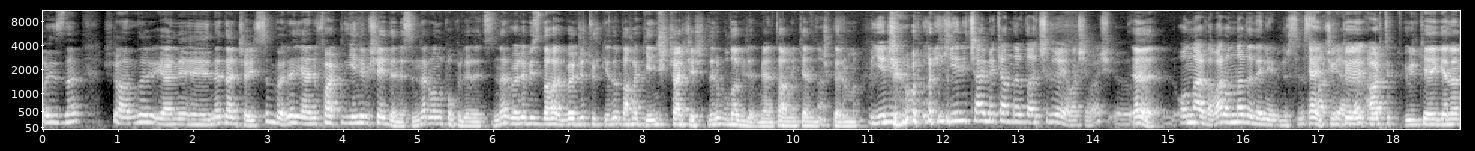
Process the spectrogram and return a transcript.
O yüzden şu anda yani e, neden çay içsin böyle yani farklı yeni bir şey denesinler onu popüler etsinler. Böyle biz daha böylece Türkiye'de daha geniş çay çeşitleri bulabilirim. Yani tamamen kendi çıkarımı. Yeni yeni çay mekanları da açılıyor yavaş yavaş. E, Evet. Onlar da var. Onları da deneyebilirsiniz. Evet Farklı çünkü yerler. artık ülkeye gelen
